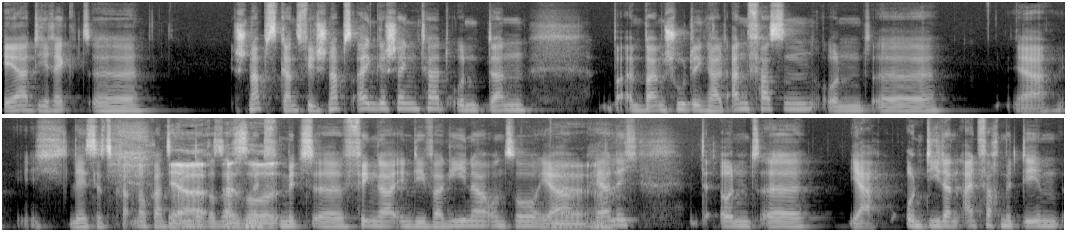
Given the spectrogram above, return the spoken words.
er direkt äh, Schnaps, ganz viel Schnaps eingeschenkt hat und dann beim Shooting halt anfassen und äh, ja, ich lese jetzt gerade noch ganz ja, andere Sachen also, mit, mit äh, Finger in die Vagina und so, ja, ja. herrlich. Und äh, ja, und die dann einfach mit dem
